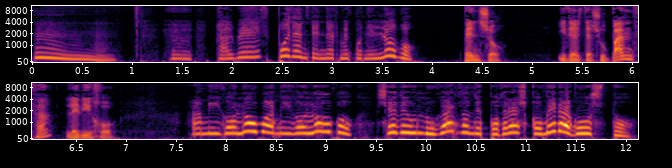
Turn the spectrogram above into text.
mm, eh, tal vez pueda entenderme con el lobo, pensó, y desde su panza le dijo Amigo lobo, amigo lobo, sé de un lugar donde podrás comer a gusto.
